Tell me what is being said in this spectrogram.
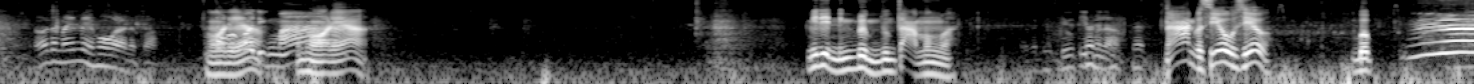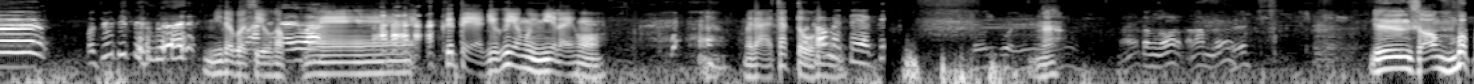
ๆเอาทำไมไม่โหล่ะนะพ่อ หอแล้วค่อยดึงมามันหอแล้ว มีดินดึงบึมตุ้มตามมึงวะซิวติดนั่นแหละนั่นบ่ซิวบ่ซิวบึบมาซิวติดเต็มเลย มีแต่บ่ซิวครับว่าแหยังไงวะมคือแตกอยู่คือยังไม่มีอะไรหอไม่ได้จักตัวคก็รับไม่แตกตินะต้องรอดล่ำเลยหนึ่งสองบุบ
